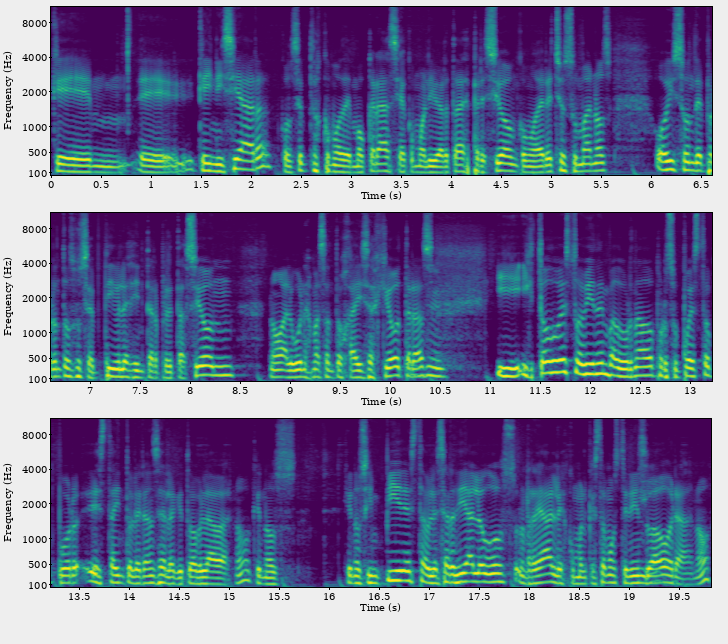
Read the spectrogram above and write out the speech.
que, mm, eh, que iniciar, conceptos como democracia, como libertad de expresión, como derechos humanos, hoy son de pronto susceptibles de interpretación, ¿no? algunas más antojadizas que otras. y, y todo esto viene embadurnado, por supuesto, por esta intolerancia de la que tú hablabas, ¿no? que nos que nos impide establecer diálogos reales como el que estamos teniendo ahora, ¿no?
